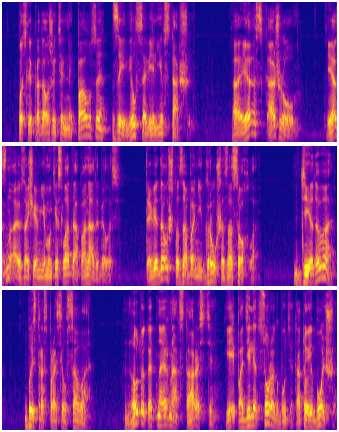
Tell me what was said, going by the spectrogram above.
– после продолжительной паузы заявил Савельев-старший. «А я скажу. Я знаю, зачем ему кислота понадобилась. Ты видал, что за баней груша засохла?» «Дедова?» – быстро спросил сова. «Ну так это, наверное, от старости. Ей поди сорок будет, а то и больше».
